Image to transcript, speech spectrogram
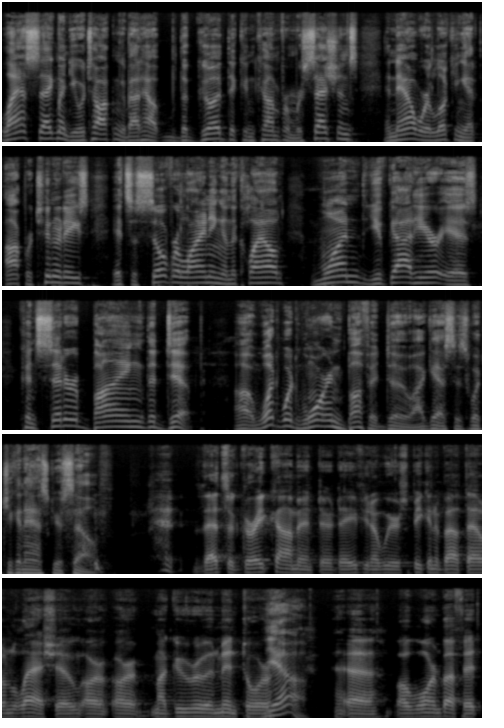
Last segment, you were talking about how the good that can come from recessions, and now we're looking at opportunities. It's a silver lining in the cloud. One you've got here is consider buying the dip. Uh, what would Warren Buffett do? I guess is what you can ask yourself. That's a great comment there, Dave. You know, we were speaking about that on the last show. Our, our my guru and mentor, yeah, uh, Warren Buffett.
